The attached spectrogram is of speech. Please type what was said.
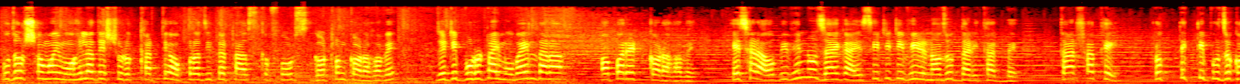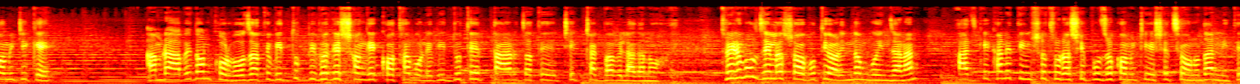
পুজোর সময় মহিলাদের সুরক্ষার্থে অপরাজিতা টাস্ক ফোর্স গঠন করা হবে, যেটি পুরোটাই মোবাইল দ্বারা অপারেট করা হবে। এছাড়াও বিভিন্ন জায়গায় সিটিটিভির নজরদারি থাকবে। তার সাথে প্রত্যেকটি পুজো কমিটিকে আমরা আবেদন করব যাতে বিদ্যুৎ বিভাগের সঙ্গে কথা বলে বিদ্যুতের তার যাতে ঠিকঠাকভাবে লাগানো হয়। তৃণমূল জেলা সভাপতি অরিন্দম গুইন জানান, আজকে এখানে তিনশো চুরাশি পুজো কমিটি এসেছে, অনুদান নিতে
